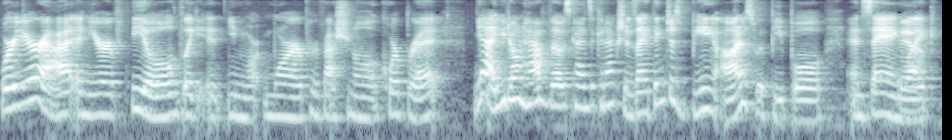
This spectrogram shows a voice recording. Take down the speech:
where you're at in your field, like in, more more professional corporate. Yeah, you don't have those kinds of connections. I think just being honest with people and saying Yeah. like,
